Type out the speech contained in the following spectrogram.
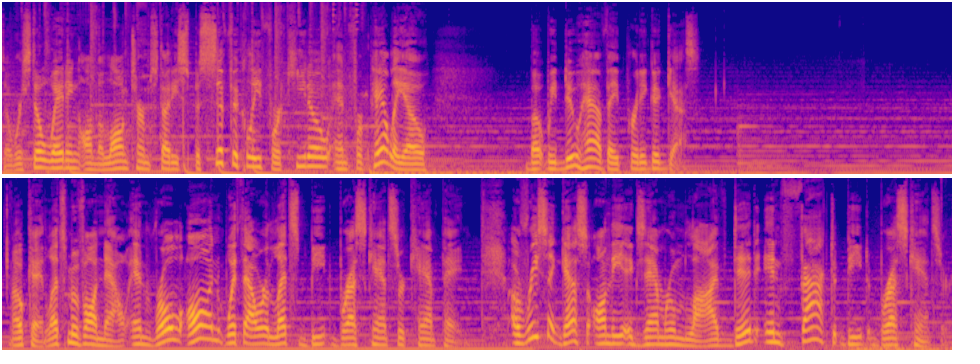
So we're still waiting on the long term study specifically for keto and for paleo, but we do have a pretty good guess. Okay, let's move on now and roll on with our Let's Beat Breast Cancer campaign. A recent guest on the Exam Room Live did, in fact, beat breast cancer,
